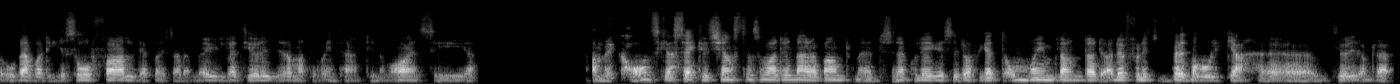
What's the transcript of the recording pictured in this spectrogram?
Och vem var det i så fall? Det fanns alla möjliga teorier om att det var internt inom ANC, amerikanska säkerhetstjänsten som hade nära band med sina kollegor i Sydafrika, att de var inblandade. Det har funnits väldigt många olika eh, teorier om det där.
